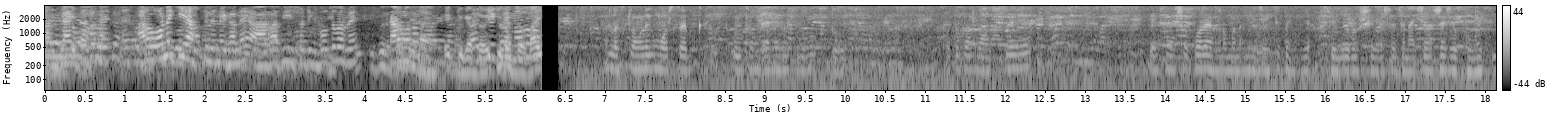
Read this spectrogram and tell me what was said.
আর জাহিদ আসছে। আরও অনেকেই আসছিলেন এখানে আর রাফি সঠিক বলতে পারবে। কারণ হচ্ছে একটু গ্যাপ দাও একটু গ্যাপ দাও। হ্যালো আসসালামু আলাইকুম what's up guys welcome another blog তো গতকাল রাত্রে এখানে আসার পরে এখনও মানে আমি যাইতে পারিনি। সেই জন্য সেই আসার দিন আইসা আসা এসে ঘুমাইছি।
